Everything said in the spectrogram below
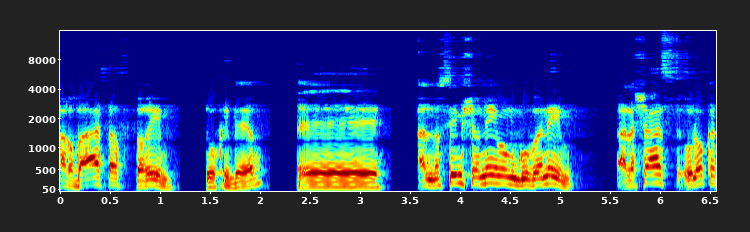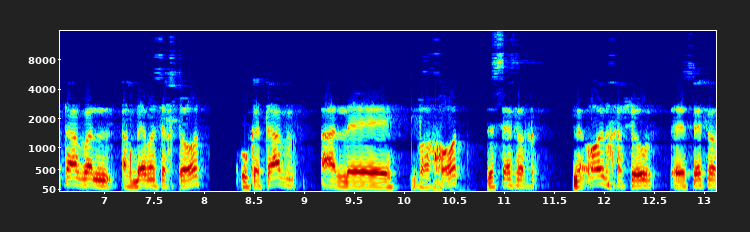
14 ספרים שהוא חיבר, uh, על נושאים שונים ומגוונים. על הש"ס הוא לא כתב על הרבה מסכתות, הוא כתב על uh, ברכות, זה ספר מאוד חשוב, ספר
